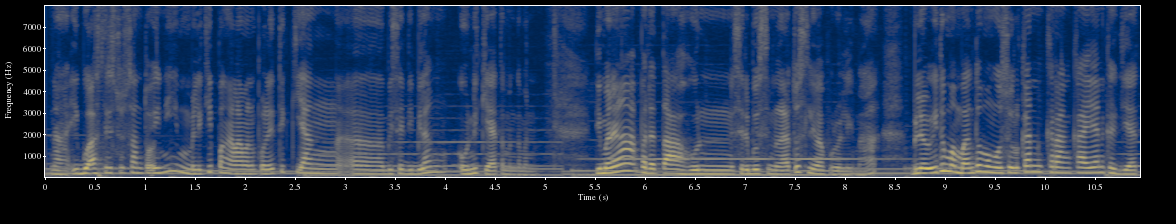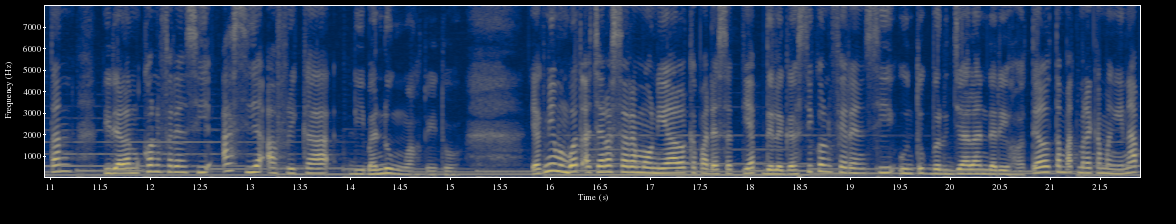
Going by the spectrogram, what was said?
Nah, Ibu Astrid Susanto ini memiliki pengalaman politik yang uh, bisa dibilang unik ya, teman-teman di mana pada tahun 1955 beliau itu membantu mengusulkan kerangkaian kegiatan di dalam konferensi Asia Afrika di Bandung waktu itu yakni membuat acara seremonial kepada setiap delegasi konferensi untuk berjalan dari hotel tempat mereka menginap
